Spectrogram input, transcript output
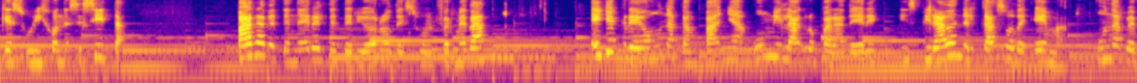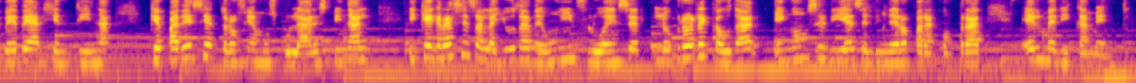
que su hijo necesita para detener el deterioro de su enfermedad. Ella creó una campaña Un Milagro para Derek, inspirada en el caso de Emma, una bebé de Argentina que padece atrofia muscular espinal y que gracias a la ayuda de un influencer logró recaudar en 11 días el dinero para comprar el medicamento.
